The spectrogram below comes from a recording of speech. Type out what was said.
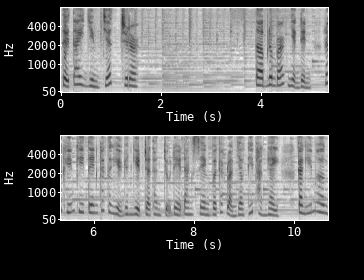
Tự tay dìm chết Twitter Tờ Bloomberg nhận định rất hiếm khi tên các thương hiệu doanh nghiệp trở thành chủ đề đang xen với các đoạn giao tiếp hàng ngày. Càng hiếm hơn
